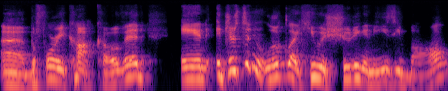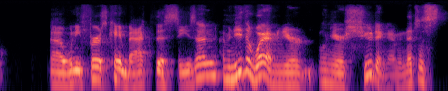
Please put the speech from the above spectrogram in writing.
uh, before he caught COVID. And it just didn't look like he was shooting an easy ball uh, when he first came back this season. I mean, either way, I mean, you're when you're shooting, I mean, that just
